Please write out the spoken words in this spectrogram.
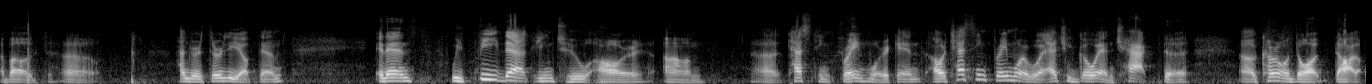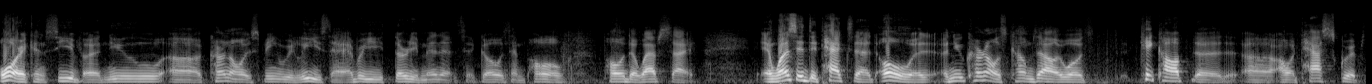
about uh, 130 of them. And then we feed that into our um, uh, testing framework. And our testing framework will actually go and check the uh, kernel.org can see if a new uh, kernel is being released every 30 minutes. It goes and pull, pull the website. And once it detects that, oh, a, a new kernel comes out, it will kick off the, uh, our test script,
